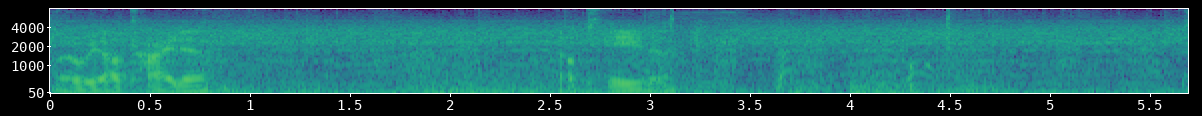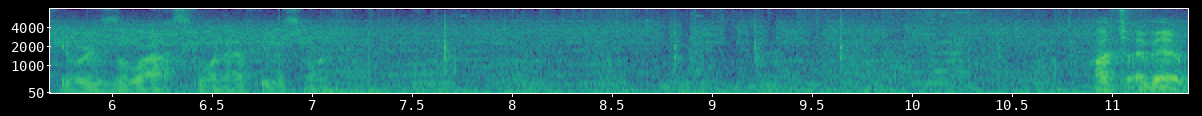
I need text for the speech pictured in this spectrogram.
Where are we, Al Qaeda? Al Qaeda. Okay, where's the last one after this one? I bet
